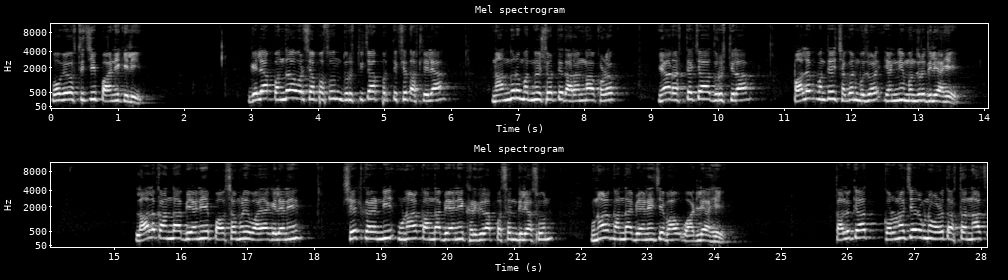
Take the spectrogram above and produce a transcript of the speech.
व व्यवस्थेची पाहणी केली. गेल्या पंधरा वर्षापासून दुरुस्तीच्या प्रतीक्षेत असलेल्या नांदूर मधमेश्वर ते दारांगा खडक या रस्त्याच्या दुरुस्तीला पालकमंत्री छगन भुजबळ यांनी मंजुरी दिली आहे. लाल कांदा बियाणे पावसामुळे वाया गेल्याने शेतकऱ्यांनी उन्हाळ कांदा बियाणे खरेदीला पसंत दिली असून उन्हाळ कांदा बियाण्याचे भाव वाढले आहे. तालुक्यात कोरोनाचे रुग्ण वाढत असतानाच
